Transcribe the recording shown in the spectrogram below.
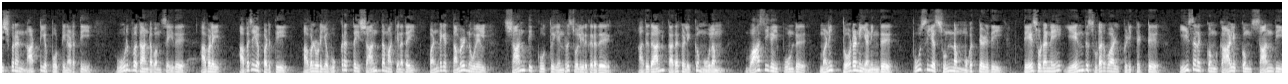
ஈஸ்வரன் நாட்டிய போட்டி நடத்தி ஊர்த்வ தாண்டவம் செய்து அவளை அபஜயப்படுத்தி அவளுடைய உக்கிரத்தை சாந்தமாக்கினதை பண்டைய தமிழ் நூலில் சாந்தி கூத்து என்று சொல்லியிருக்கிறது. அதுதான் கதகளிக்கு மூலம். வாசிகை பூண்டு மணித்தோடணி அணிந்து பூசிய சுண்ணம் முகத்தெழுதி தேசுடனே ஏந்து சுடர்வாள் பிடித்திட்டு ஈசனுக்கும் காளிக்கும் சாந்தி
